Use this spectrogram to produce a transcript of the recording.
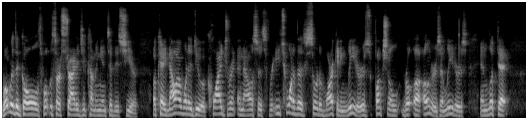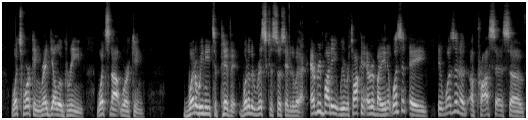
what were the goals? What was our strategy coming into this year? Okay, now I want to do a quadrant analysis for each one of the sort of marketing leaders, functional uh, owners and leaders, and looked at what's working, red, yellow, green, what's not working, what do we need to pivot? What are the risks associated with that? Everybody we were talking to everybody and it wasn't a it wasn't a, a process of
